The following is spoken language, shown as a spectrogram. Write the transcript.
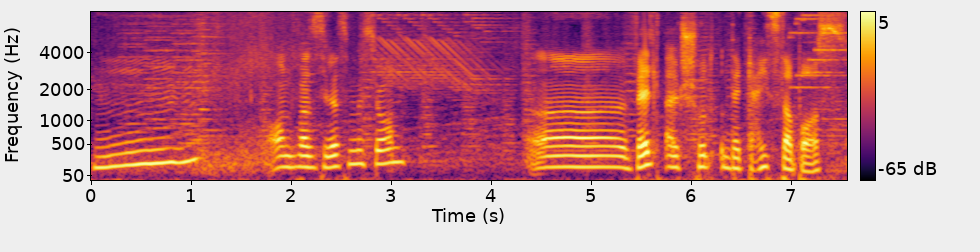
Hm. Und was ist die letzte Mission? Äh, Weltallschutt und der Geisterboss.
